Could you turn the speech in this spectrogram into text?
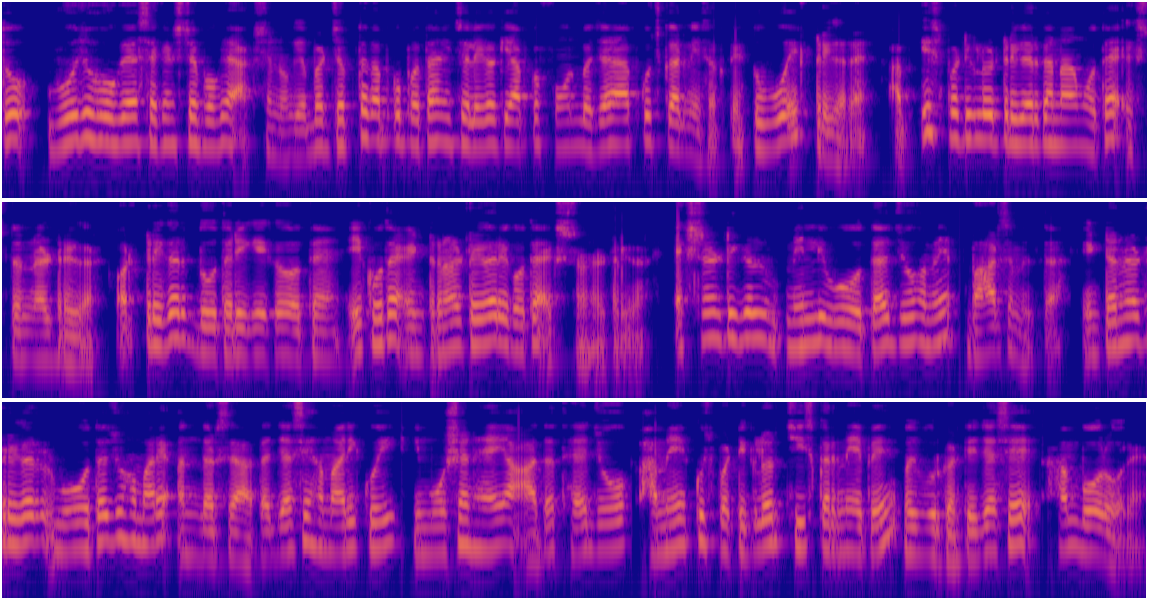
तो वो जो हो गया सेकंड स्टेप हो गया एक्शन हो गया। बट जब तक आपको पता नहीं चलेगा कि आपका फ़ोन बजा है, आप कुछ कर नहीं सकते। तो वो एक ट्रिगर है। अब इस पर्टिकुलर ट्रिगर का नाम होता है एक्सटर्नल ट्रिगर और ट्रिगर दो तरीके के होते हैं। एक होता है इंटरनल ट्रिगर एक होता है external trigger external trigger mainly वो होता है जो हमें बाहर से मिलता है। इंटरनल ट्रिगर वो होता है जो हमारे अंदर से आता है। जैसे हमारी कोई इमोशन है या आदत है जो हमें कुछ पर्टिकुलर चीज़ करने पे मजबूर करती है। जैसे हम बोर हो रहे हैं।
